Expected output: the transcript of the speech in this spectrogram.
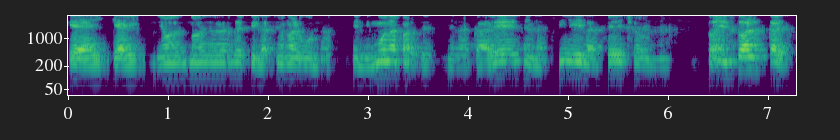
¿qué hay? ¿Qué hay? No, no debe haber depilación alguna, en ninguna parte, en la cabeza, en la axila, pecho, en, en todas las cabezas.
